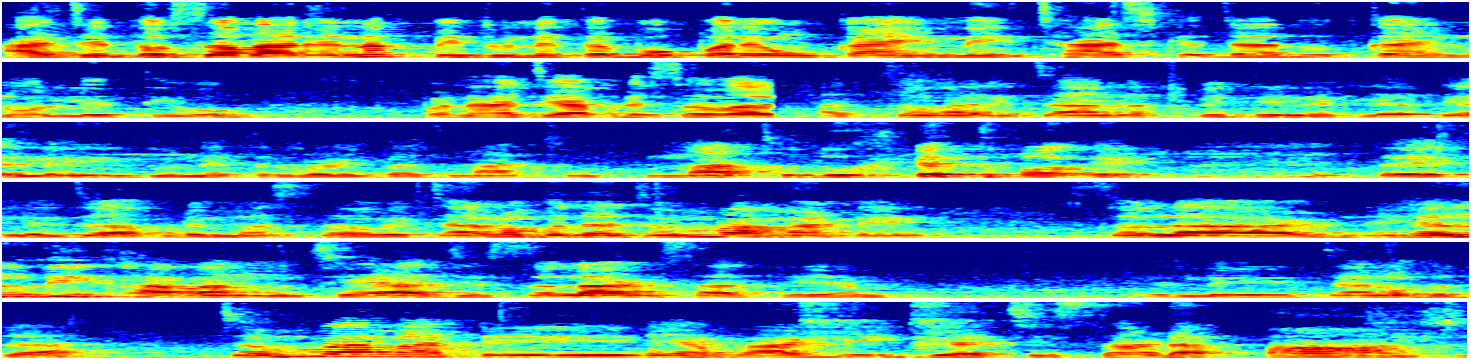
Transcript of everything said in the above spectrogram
આજે તો સવારે નથી પીધું, નહીતર બપોરે હું કાંઈ નહીં, છાશ કે ચા દૂધ કાંઈ ન લેતી હો. પણ આજે આપણે સવારે આજ સવારે ચા નથી પીધી ને એટલે અત્યારે લઈ લીધું નેતર વળી પાછ માથું માથું દુખે તો તો એટલે જો આપણે મસ્ત હવે ચાલો બધા જમવા માટે સલાડ હેલ્ધી ખાવાનું છે આજે સલાડ સાથે એમ. એટલે ચાલો બધા જમવા માટે અહીંયા વાગી ગયા છે સાડા પાંચ,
